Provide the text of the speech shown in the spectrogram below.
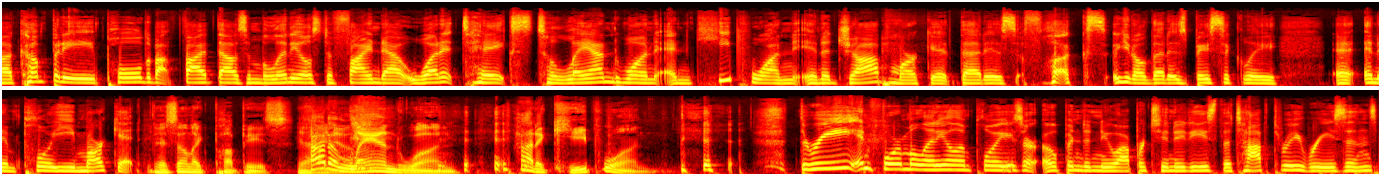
A company polled about 5,000 millennials to find out what it takes to land one and keep one in a job market that is flux, you know, that is basically a- an employee market. they sound like puppies. Yeah, How I to know. land one? How to keep one? Three in four millennial employees are open to new opportunities. The top three reasons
